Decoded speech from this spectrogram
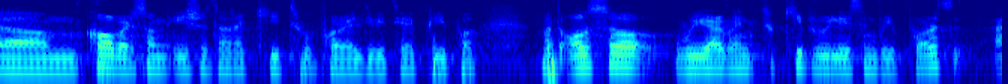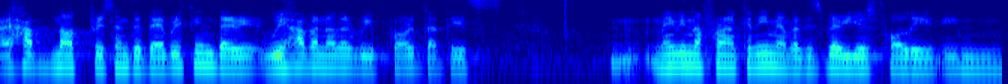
um, cover some issues that are key to, for LGBTI people. But also, we are going to keep releasing reports. I have not presented everything. There, we have another report that is maybe not for academia, but it's very useful in,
